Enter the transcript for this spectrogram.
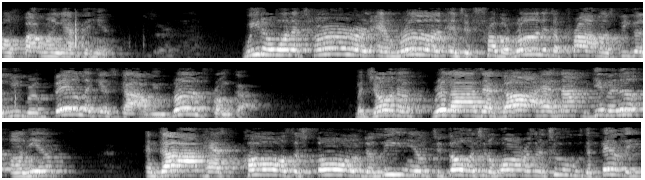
on following after him. We don't want to turn and run into trouble, run into problems because we rebel against God. We run from God. But Jonah realized that God has not given up on him. And God has caused the storm to lead him to go into the waters, into the belly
